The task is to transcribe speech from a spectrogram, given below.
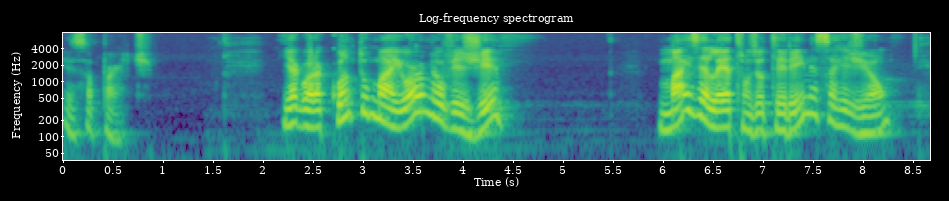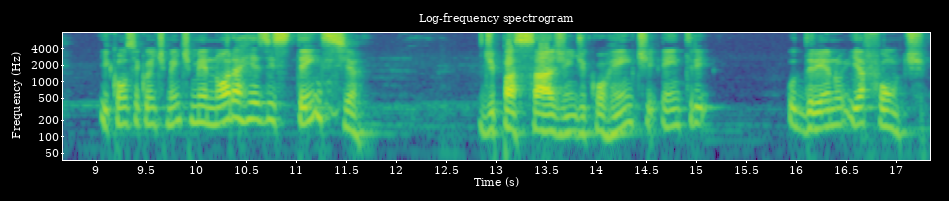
essa parte. E agora, quanto maior meu VG, mais elétrons eu terei nessa região e, consequentemente, menor a resistência de passagem de corrente entre o dreno e a fonte.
